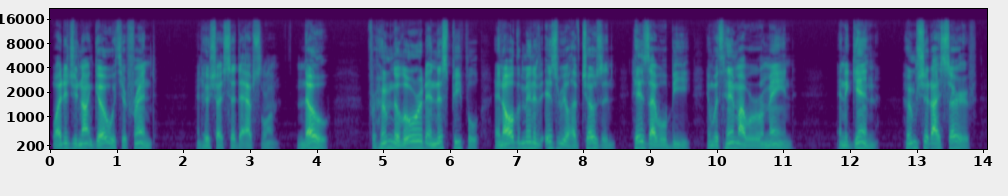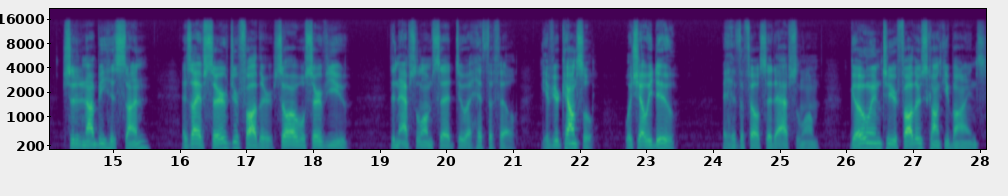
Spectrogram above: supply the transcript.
Why did you not go with your friend? And Hushai said to Absalom, No, for whom the Lord and this people and all the men of Israel have chosen, his I will be, and with him I will remain. And again, whom should I serve? Should it not be his son? As I have served your father, so I will serve you. Then Absalom said to Ahithophel, Give your counsel. What shall we do? Ahithophel said to Absalom, Go in to your father's concubines,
